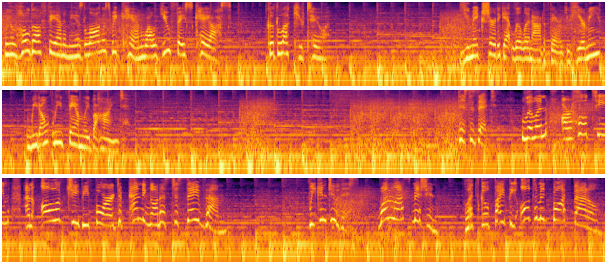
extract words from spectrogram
We'll hold off the enemy as long as we can while you face chaos. Good luck, you two. You make sure to get Lilin out of there, you hear me? We don't leave family behind. This is it. Lilin, our whole team, and all of GB4 are depending on us to save them. We can do this. One last mission. Let's go fight the ultimate boss battle.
